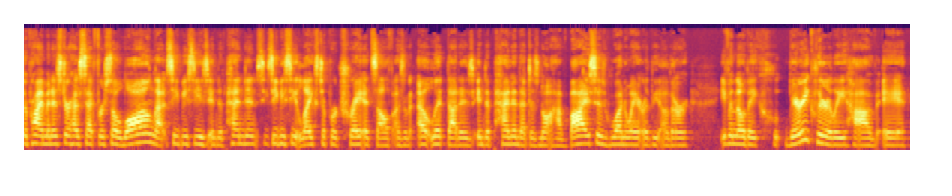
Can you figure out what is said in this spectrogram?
the Prime Minister has said for so long that CBC is independent. CBC likes to portray itself as an outlet that is independent, that does not have biases one way or the other, even though they cl- very clearly have a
